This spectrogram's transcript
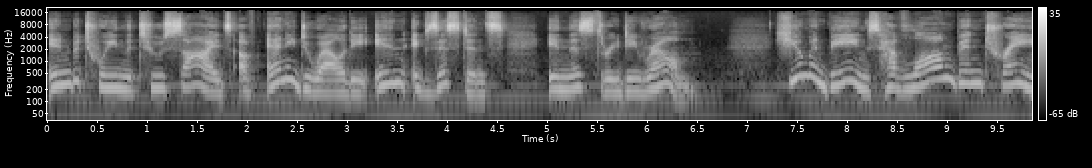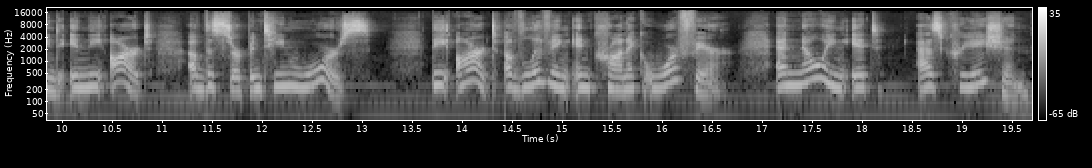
in between the two sides of any duality in existence in this 3D realm. Human beings have long been trained in the art of the serpentine wars, the art of living in chronic warfare, and knowing it as creation.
